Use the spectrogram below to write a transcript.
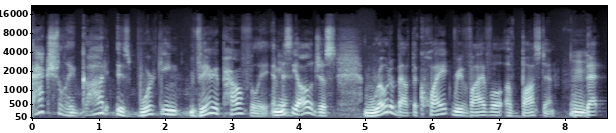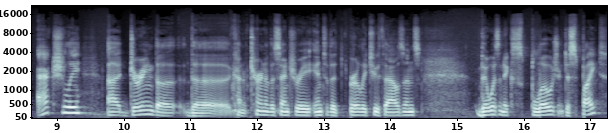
actually God is working very powerfully. And yeah. missiologists wrote about the quiet revival of Boston mm. that actually uh, during the the kind of turn of the century into the early 2000s there was an explosion despite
